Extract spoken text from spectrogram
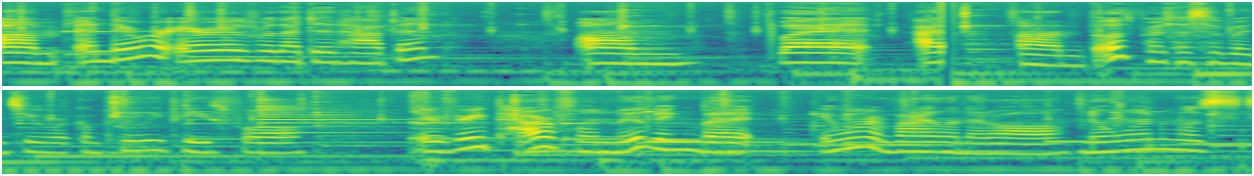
Um, and there were areas where that did happen. Um, but I, um, both protests I went to were completely peaceful. They were very powerful and moving, but they weren't violent at all. No one was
